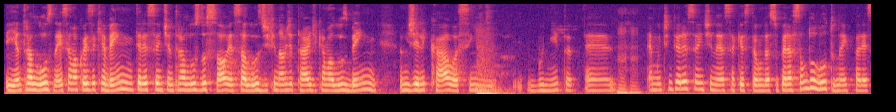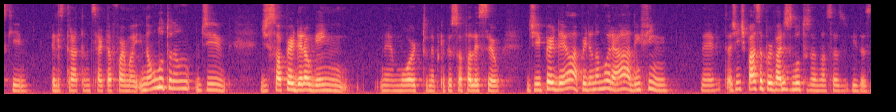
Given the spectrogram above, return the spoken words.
E entra a luz, né? Isso é uma coisa que é bem interessante, entra a luz do sol e essa luz de final de tarde, que é uma luz bem angelical, assim, bonita. É, uhum. é muito interessante né, essa questão da superação do luto, né? Que parece que eles tratam de certa forma. E não luto não de, de só perder alguém né, morto, né? Porque a pessoa faleceu. De perder, ah, perder o namorado, enfim. Né? A gente passa por vários lutos nas nossas vidas,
